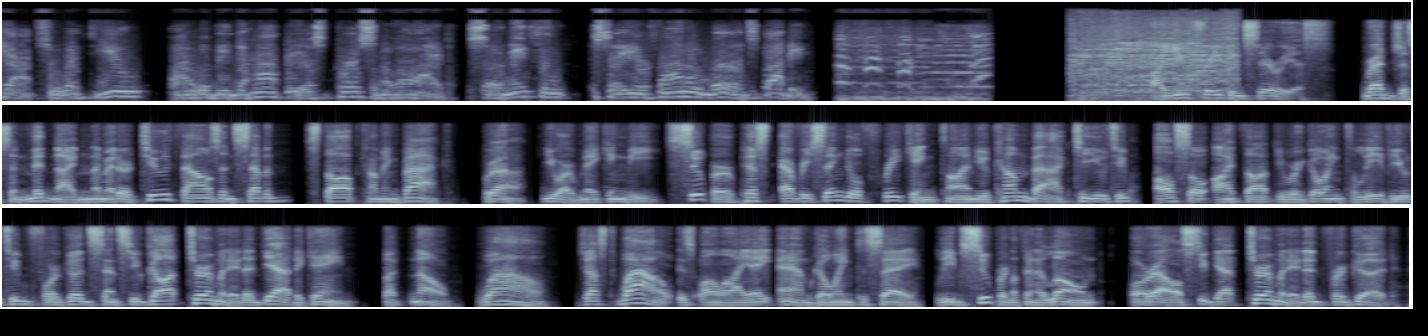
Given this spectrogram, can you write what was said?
get with you, I will be the happiest person alive. So Nathan, say your final words buddy. Are you freaking serious? Regis and Midnight Emitter 2007, stop coming back, bruh. You are making me super pissed every single freaking time you come back to YouTube. Also I thought you were going to leave YouTube for good since you got terminated yet again, but no. Wow, just wow is all I am going to say. Leave Supernathan alone, or else you get terminated for good.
